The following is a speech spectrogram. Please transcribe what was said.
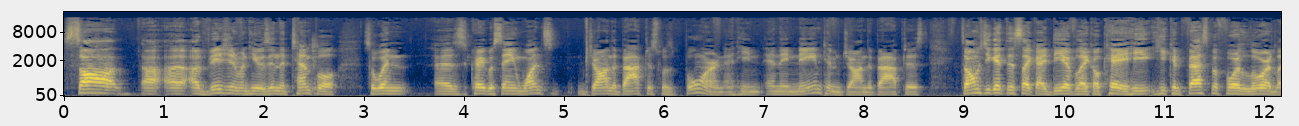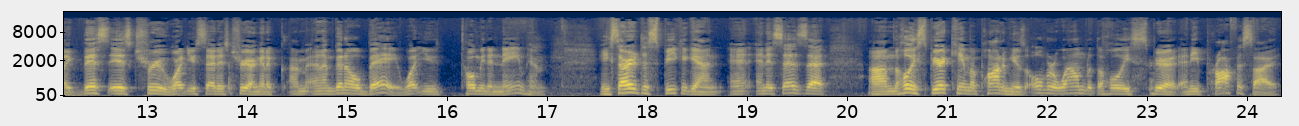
saw a, a vision when he was in the temple. So when, as Craig was saying, once John the Baptist was born, and he and they named him John the Baptist. It's almost you get this like idea of like, okay, he he confessed before the Lord, like this is true. What you said is true. I'm gonna I'm, and I'm gonna obey what you told me to name him. He started to speak again, and, and it says that um, the Holy Spirit came upon him. He was overwhelmed with the Holy Spirit, and he prophesied.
